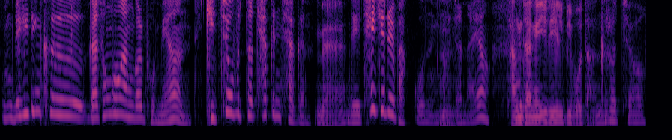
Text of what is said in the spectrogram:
근데 히딩크가 성공한 걸 보면 기초부터 차근차근 네, 네 체질을 바꾼 음. 거잖아요. 당장의 일일비보단 그렇죠.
